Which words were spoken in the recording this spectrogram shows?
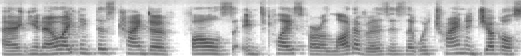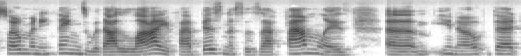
Uh, you know, I think this kind of falls into place for a lot of us is that we're trying to juggle so many things with our life, our businesses, our families, um, you know, that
